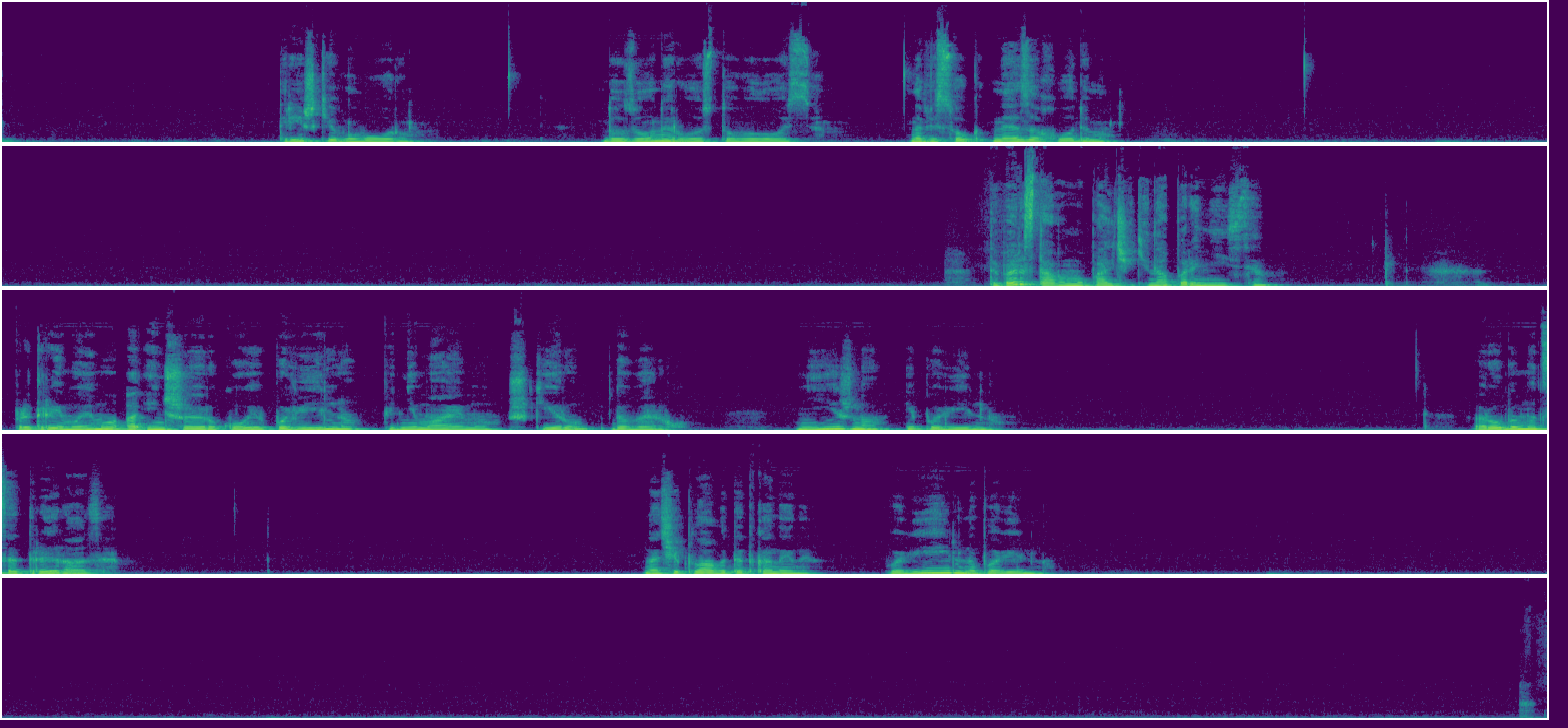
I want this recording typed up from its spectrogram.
трішки вгору до зони росту волосся. На вісок не заходимо. Тепер ставимо пальчики на перенісся, притримуємо, а іншою рукою повільно піднімаємо шкіру доверху. Ніжно і повільно. Робимо це три рази. Наче плавити тканини. Повільно, повільно.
